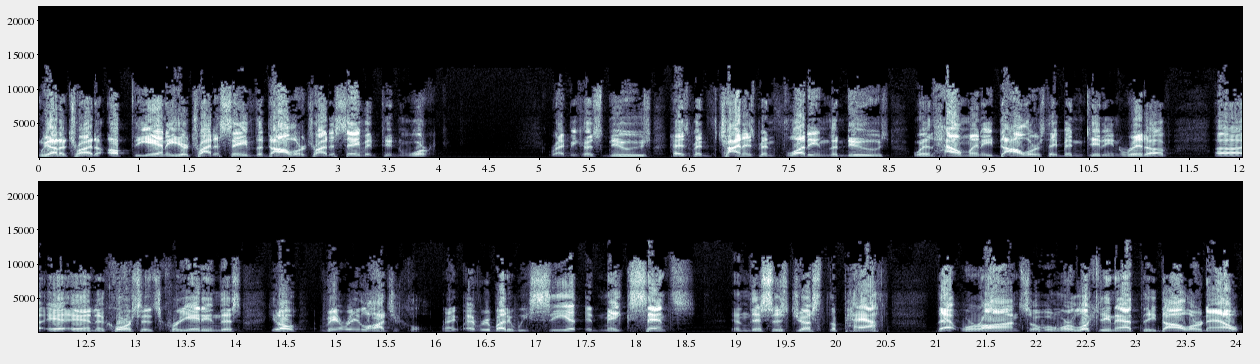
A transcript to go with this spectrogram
We got to try to up the ante here, try to save the dollar, try to save it. Didn't work right? Because news has been, China's been flooding the news with how many dollars they've been getting rid of. Uh, and, and, of course, it's creating this, you know, very logical, right? Everybody, we see it, it makes sense. And this is just the path that we're on. So when we're looking at the dollar now,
